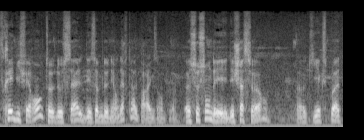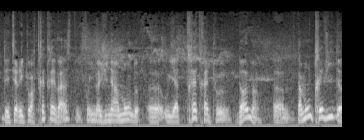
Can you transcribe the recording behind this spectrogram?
très différente de celle des hommes de Néandertal, par exemple. Euh, ce sont des, des chasseurs qui exploitent des territoires très très vastes. Il faut imaginer un monde euh, où il y a très très peu d'hommes. Euh, un monde très vide.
